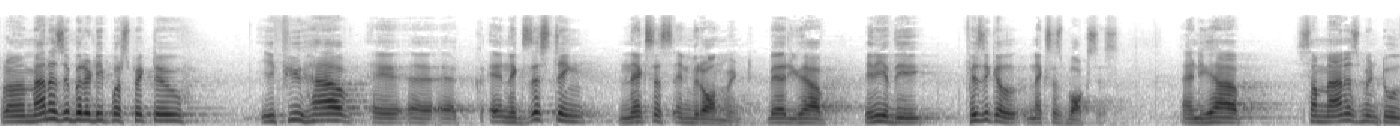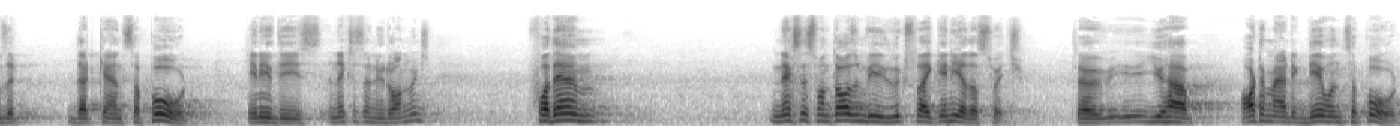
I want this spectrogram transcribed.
From a manageability perspective, if you have a, a, an existing Nexus environment where you have any of the physical Nexus boxes, and you have some management tools that, that can support any of these Nexus environments, for them, Nexus 1000V looks like any other switch. So you have automatic day one support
